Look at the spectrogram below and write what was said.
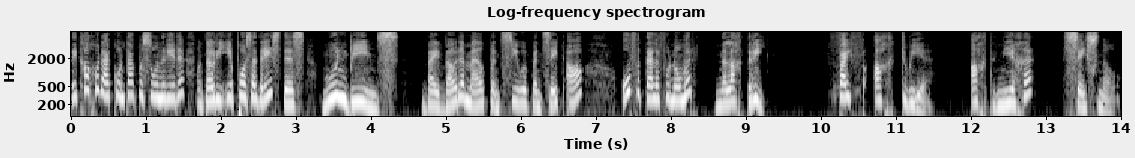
Net gou-gou daai kontakbesonderhede. Onthou die e-posadres, dis moonbeams@ by woudemail.co.za of 'n telefoonnommer 083 582 8960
